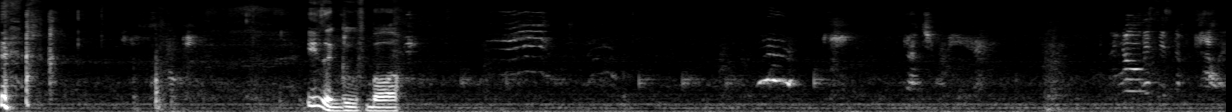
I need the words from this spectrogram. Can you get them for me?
doing? he's a goofball Got you here. I know this isn't a palace,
